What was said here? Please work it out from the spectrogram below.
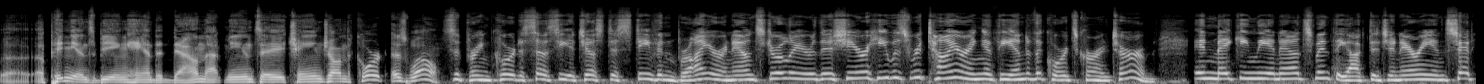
uh, opinions being handed down, that means a change on the court as well. Supreme Court Associate Justice Stephen Breyer announced earlier this year he was retiring at the end of the court's current term. In making the announcement, the octogenarian said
